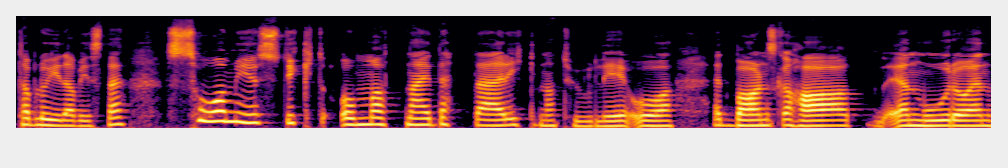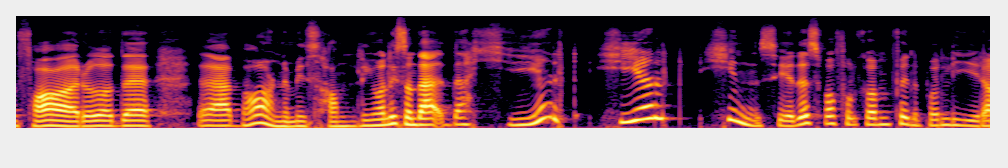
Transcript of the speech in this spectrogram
tabloidavisene. Så mye stygt om at nei, dette er ikke naturlig, og et barn skal ha en mor og en far, og det, det er barnemishandling, og liksom Det er, det er helt, helt hinsides hva folk kan finne på å lire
